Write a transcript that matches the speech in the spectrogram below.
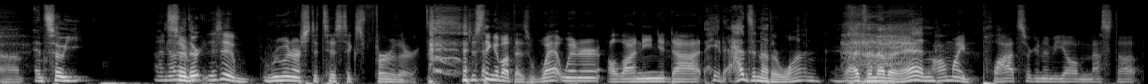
Um, and so y- Another, there- this is ruin our statistics further. Just think about this: wet winter, a La Nina dot. hey, it adds another one. It adds another N. All my plots are going to be all messed up.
